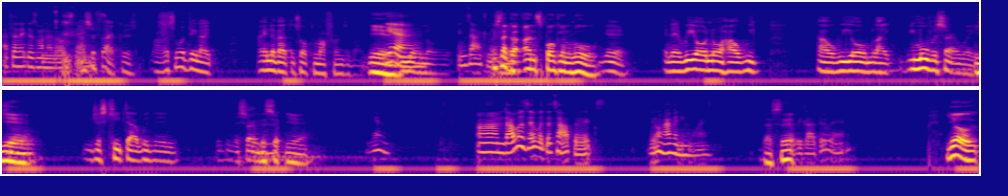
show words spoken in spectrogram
i feel like it's one of those things that's a fact. Cause uh, that's one thing like I ain't never had to talk to my friends about. it. Yeah. Yeah. We all know. exactly It's like an unspoken rule. Yeah, and then we all know how we, how we all like we move a certain way. Yeah. So we just keep that within within the circle. This- yeah. Yeah um that was it with the topics we don't have any more That's but it. we got through it Yo,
